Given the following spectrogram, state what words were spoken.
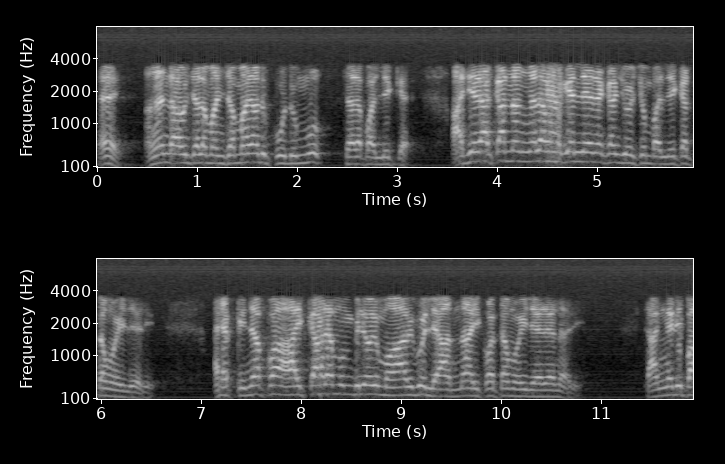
ഏ അങ്ങനെ ഉണ്ടാവും ചില മനുഷ്യന്മാരത് കുടുങ്ങും ചില പള്ളിക്ക്. ഹാജരാക്കാൻ അങ്ങനെ വകയല്ലേ ചോദിച്ചു പള്ളിക്കത്ത മൊയിലേര് അല്ലെ പിന്നെ ഇപ്പൊ ആൾക്കാരെ മുമ്പിൽ ഒരു മാർഗമില്ല അന്ന് ആയിക്കോട്ടെ മൊയിലേരെന്നത് സംഗതി ഇപ്പൊ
